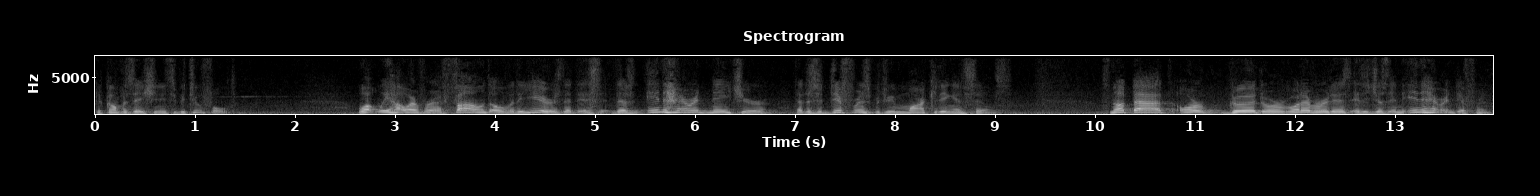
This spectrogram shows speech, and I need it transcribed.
The conversation needs to be twofold. What we, however, have found over the years that is there's an inherent nature that is a difference between marketing and sales. It's not bad or good or whatever it is. It is just an inherent difference.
